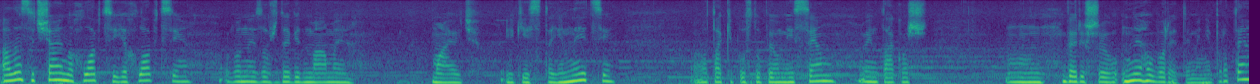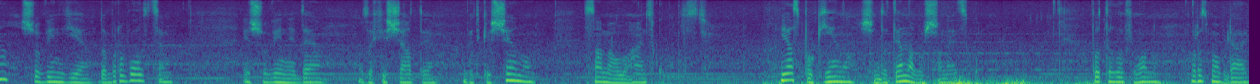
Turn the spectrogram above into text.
Але, звичайно, хлопці є хлопці, вони завжди від мами мають якісь таємниці. Так і поступив мій син. Він також вирішив не говорити мені про те, що він є добровольцем і що він йде захищати батьківщину саме у Луганську область. Я спокійна, що дитина в Ошанецьку. По телефону розмовляю.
